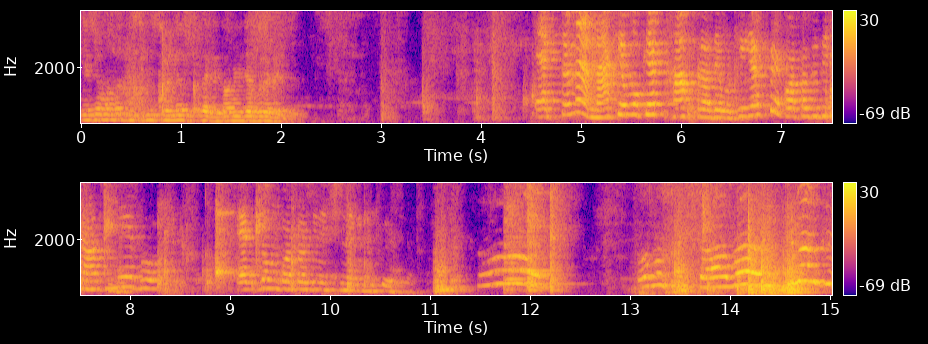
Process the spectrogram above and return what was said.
ইয়ে সময় তো বৃষ্টি বৃষ্টি হলে শীত লাগে তখন এটা করে রাখবি একটা না নাকে মুখে থাপড়া দেবো ঠিক আছে? কথা যদি না শুনে একদম কথা শুনিস না কিন্তু তুই। ও ও বাবা ইসলামকে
